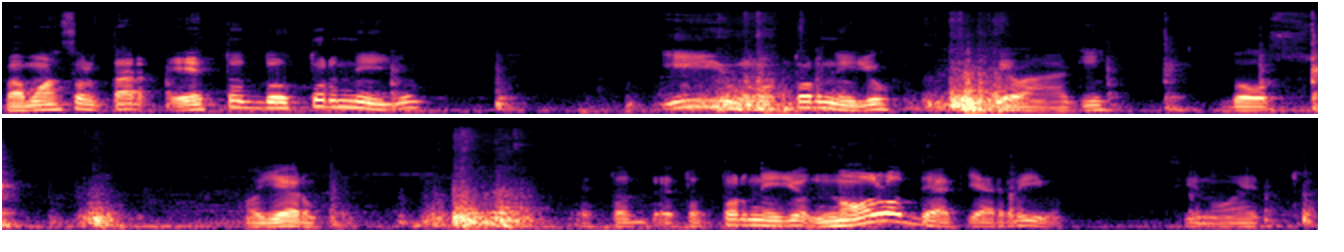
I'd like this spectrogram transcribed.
Vamos a soltar estos dos tornillos y unos tornillos que van aquí. Dos. Oyeron estos, estos tornillos no los de aquí arriba sino estos.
